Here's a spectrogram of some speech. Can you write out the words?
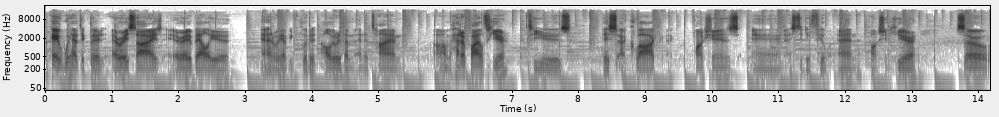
Okay, we have declared array size, array value, and we have included algorithm and a time um, header files here to use this uh, clock functions and std fill n function here. So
